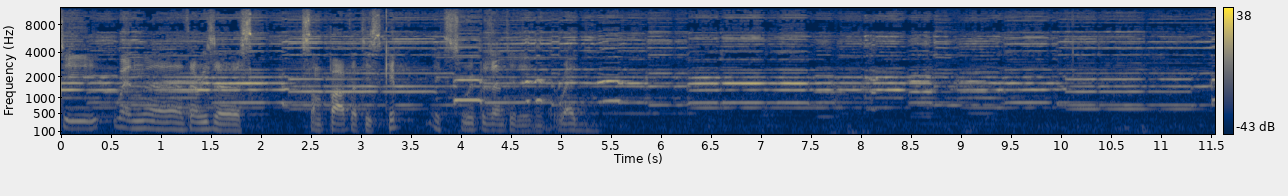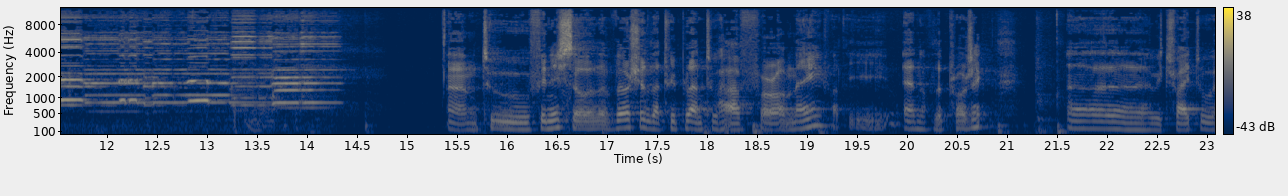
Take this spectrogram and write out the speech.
See, when uh, there is a, some part that is skipped, it's represented in red. And to finish, so the version that we plan to have for May, for the end of the project, uh, we try to,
